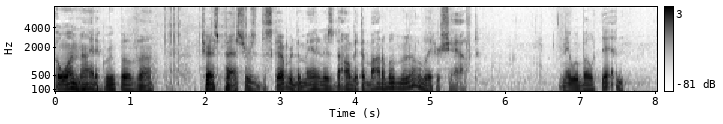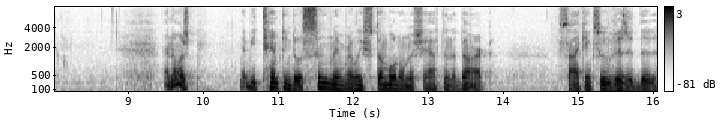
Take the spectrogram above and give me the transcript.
But one night, a group of uh, trespassers discovered the man and his dog at the bottom of an elevator shaft, and they were both dead. I know it's maybe tempting to assume they merely stumbled on the shaft in the dark. Psychics who visited the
